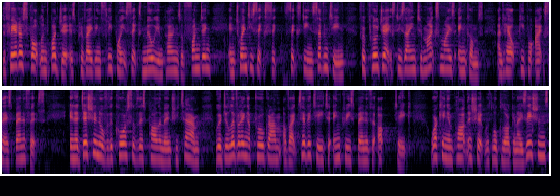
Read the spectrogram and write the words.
The Fairer Scotland budget is providing £3.6 million of funding in 2016-17 for projects designed to maximise incomes and help people access benefits. In addition, over the course of this parliamentary term, we're delivering a programme of activity to increase benefit uptake, working in partnership with local organisations,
